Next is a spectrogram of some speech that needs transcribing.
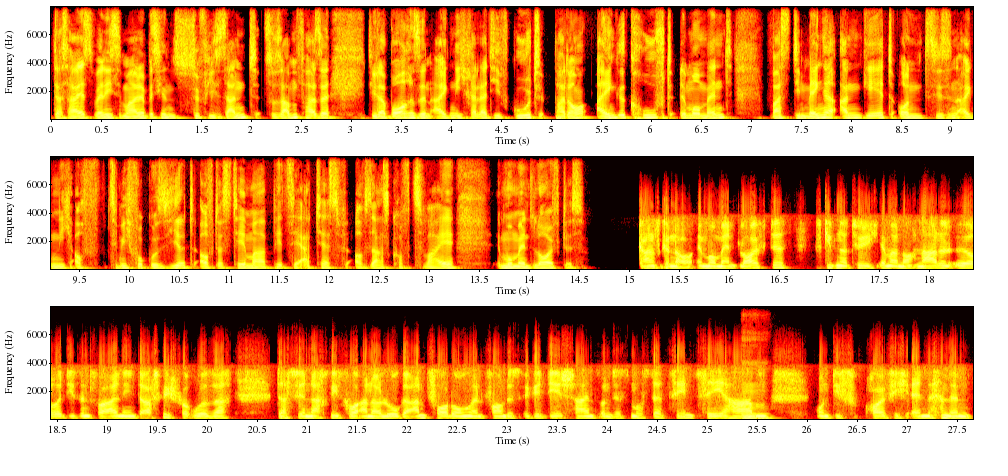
Das heißt, wenn ich es mal ein bisschen suffisant zusammenfasse, die Labore sind eigentlich relativ gut, pardon, eingekruft im Moment, was die Menge angeht und sie sind eigentlich auch ziemlich fokussiert auf das Thema PCR-Test auf SARS-CoV-2. Im Moment läuft es. Ganz genau. Im Moment läuft es. Es gibt natürlich immer noch Nadelöhre, die sind vor allen Dingen dadurch verursacht, dass wir nach wie vor analoge Anforderungen in Form des ÖGD-Scheins und des Muster 10c haben mhm. und die häufig ändernden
